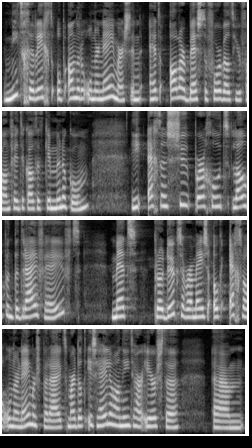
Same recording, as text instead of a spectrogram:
niet gericht op andere ondernemers. En het allerbeste voorbeeld hiervan vind ik altijd Kim Munnekom, die echt een supergoed lopend bedrijf heeft met producten waarmee ze ook echt wel ondernemers bereikt. Maar dat is helemaal niet haar eerste. Um,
